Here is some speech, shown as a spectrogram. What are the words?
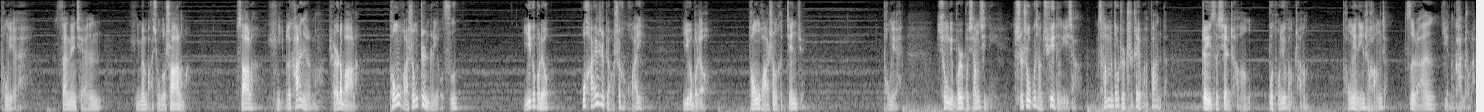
童爷，三年前，你们把熊都杀了吗？杀了，你不都看见了吗？皮儿都扒了。童话生振振有词。一个不留。我还是表示很怀疑。一个不留。童话生很坚决。童爷，兄弟不是不相信你，只是我想确定一下，咱们都是吃这碗饭的。这一次现场不同于往常，童爷您是行家，自然也能看出来。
